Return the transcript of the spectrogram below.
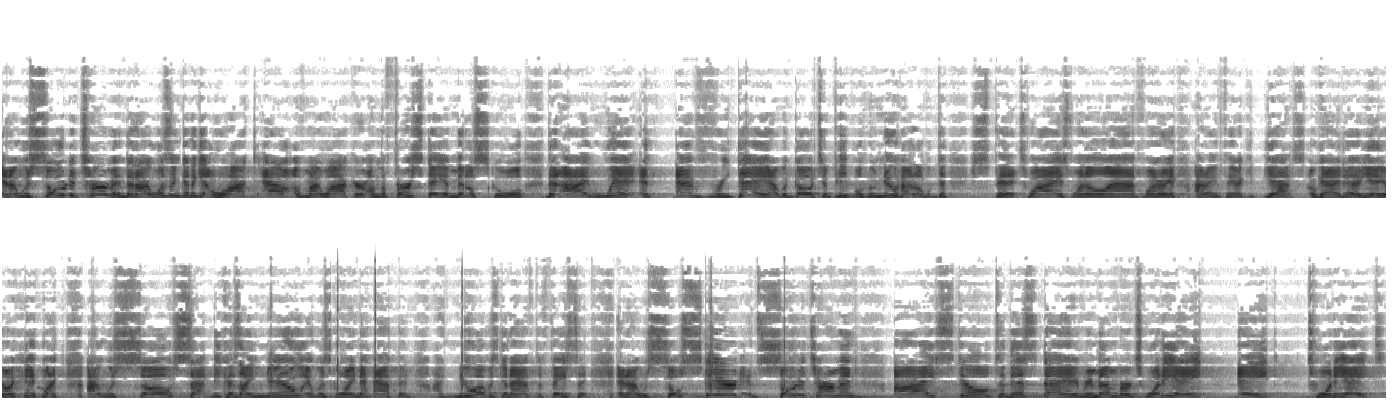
And I was so determined that I wasn't going to get locked out of my locker on the first day of middle school that I went and every day I would go to people who knew how to, spin it twice, one on the left, one oh on the I don't even think I could. Yes, okay, I did. Yeah, you know, like I was so set because I knew it was going to happen. I knew I was going to have to face it, and I was so scared and so determined. I still, to this day, remember 28, 8, 28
